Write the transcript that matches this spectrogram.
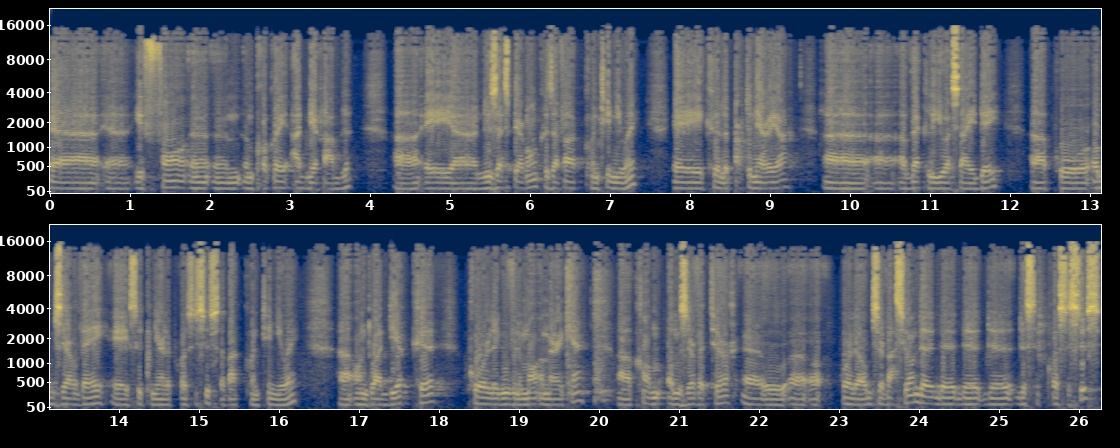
Euh, euh, ils font un, progrès admirable et nous espérons que ça va continuer et que le partenariat avec l'USAID pour observer et soutenir le processus, va continuer. on doit dire que pour le gouvernement américain comme observateur euh, euh, pour l'observation de, ce processus.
